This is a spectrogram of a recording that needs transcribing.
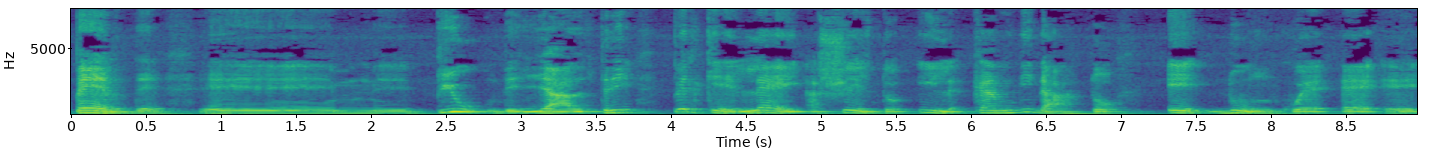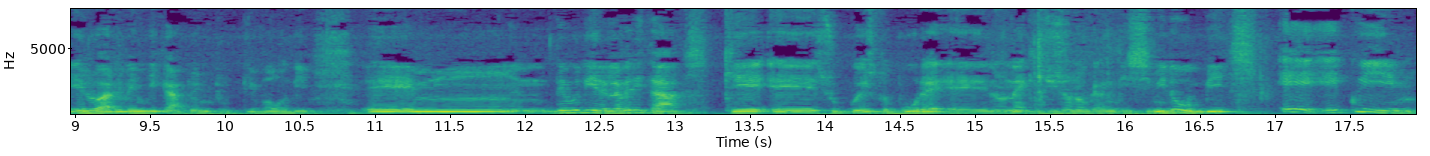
perde eh, più degli altri perché lei ha scelto il candidato e dunque è, e lo ha rivendicato in tutti i modi. Ehm, devo dire la verità che eh, su questo pure eh, non è che ci sono grandissimi dubbi e, e qui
